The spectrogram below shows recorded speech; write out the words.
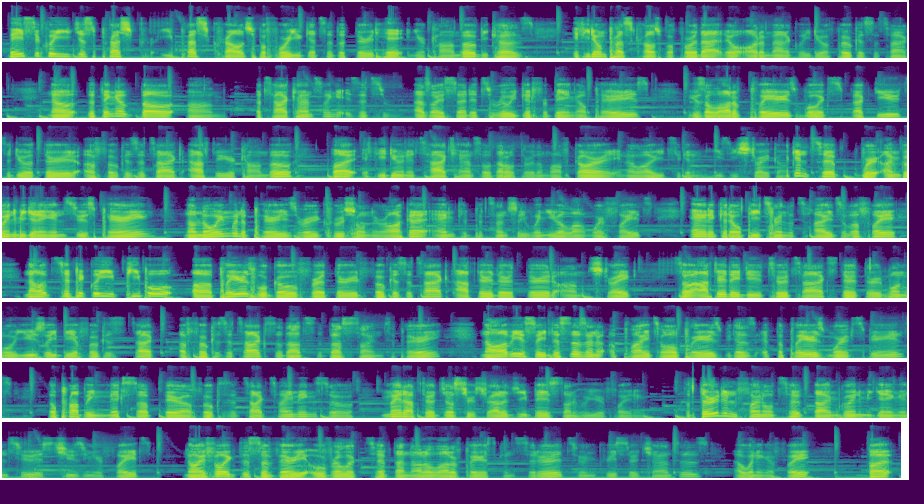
Basically, you just press you press crouch before you get to the third hit in your combo because if you don't press crouch before that, it'll automatically do a focus attack. Now, the thing about um, attack canceling is it's, as I said, it's really good for being out parries because a lot of players will expect you to do a third a focus attack after your combo but if you do an attack cancel, that'll throw them off guard and allow you to get an easy strike on. Second tip where I'm going to be getting into is parrying. Now knowing when to parry is very crucial in Naraka and could potentially win you a lot more fights. And it could help you turn the tides of a fight. Now typically people, uh, players will go for a third focus attack after their third um strike. So after they do two attacks, their third one will usually be a focus attack, a focus attack, so that's the best time to parry. Now obviously this doesn't apply to all players because if the player is more experienced, they'll probably mix up their uh, focus attack timing, so you might have to adjust your strategy based on who you're fighting. The third and final tip that I'm going to be getting into is choosing your fights. Now I feel like this is a very overlooked tip that not a lot of players consider it to increase their chances at winning a fight.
